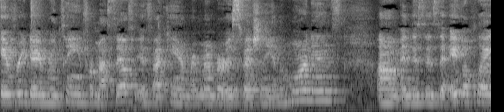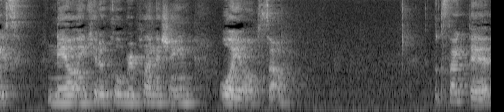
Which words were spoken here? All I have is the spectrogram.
everyday routine for myself if I can remember, especially in the mornings. Um, and this is the Avoplex Nail and Cuticle Replenishing Oil. So, looks like that.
